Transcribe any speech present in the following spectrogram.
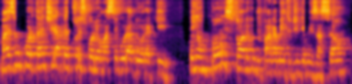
mas o importante é a pessoa escolher uma seguradora que tenha um bom histórico de pagamento de indenização,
